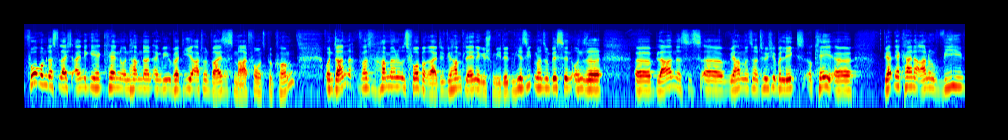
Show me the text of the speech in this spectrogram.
Forum, das vielleicht einige hier kennen, und haben dann irgendwie über die Art und Weise Smartphones bekommen. Und dann was haben wir uns vorbereitet? Wir haben Pläne geschmiedet. Und hier sieht man so ein bisschen unsere äh, Plan. Das ist, äh, wir haben uns natürlich überlegt, okay, äh, wir hatten ja keine Ahnung, wie,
